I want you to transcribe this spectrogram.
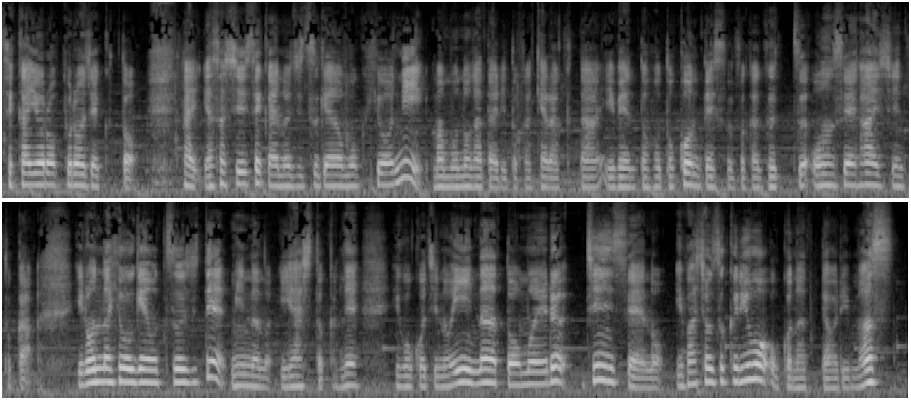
世界よろプロジェクト。はい。優しい世界の実現を目標に、まあ、物語とかキャラクター、イベント、フォトコンテストとかグッズ、音声配信とか、いろんな表現を通じて、みんなの癒しとかね、居心地のいいなと思える人生の居場所づくりを行っております。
